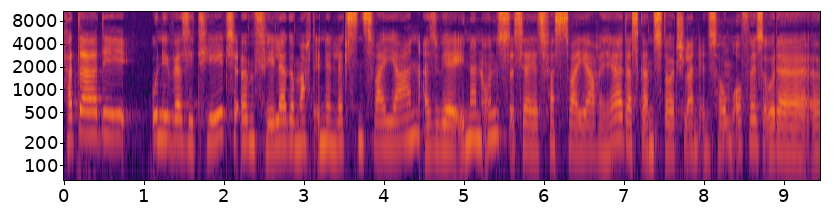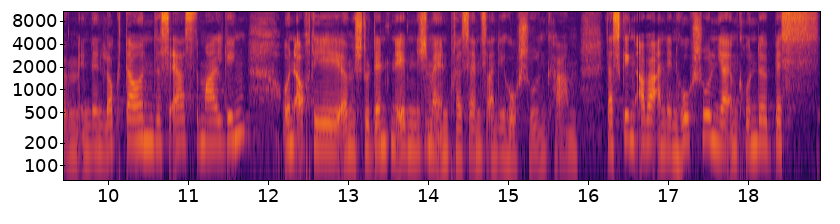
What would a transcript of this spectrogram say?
Hat er die Universität ähm, Fehler gemacht in den letzten zwei Jahren. Also wir erinnern uns, ist ja jetzt fast zwei Jahre her, dass ganz Deutschland ins Homeoffice oder ähm, in den Lockdown das erste Mal ging und auch die ähm, Studenten eben nicht mehr in Präsenz an die Hochschulen kamen. Das ging aber an den Hochschulen ja im Grunde bis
